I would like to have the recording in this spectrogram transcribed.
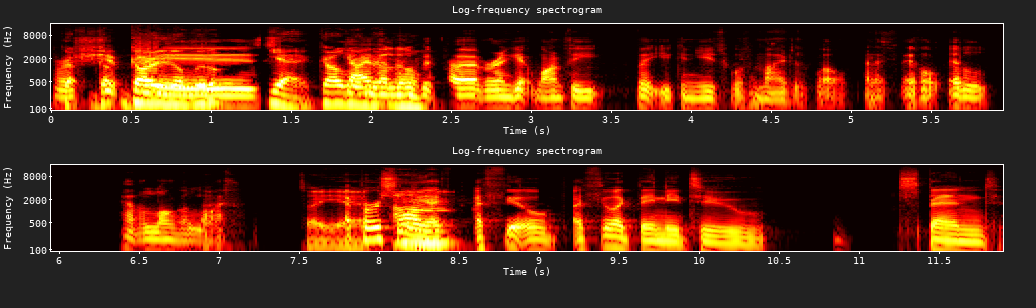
For Go, a go, ship go that the little is- yeah, go a go little a bit little bit further and get one for you, that you can use with a mate as well, and it, it'll it'll have a longer life. So yeah, I personally, Um, I, I feel I feel like they need to spend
